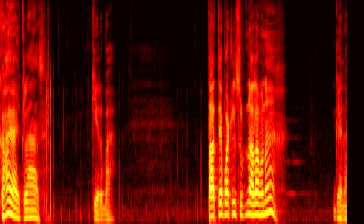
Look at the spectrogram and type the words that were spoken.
काय ऐकलास केरबा तात्या पाटील सुटून आला म्हणा. गणा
